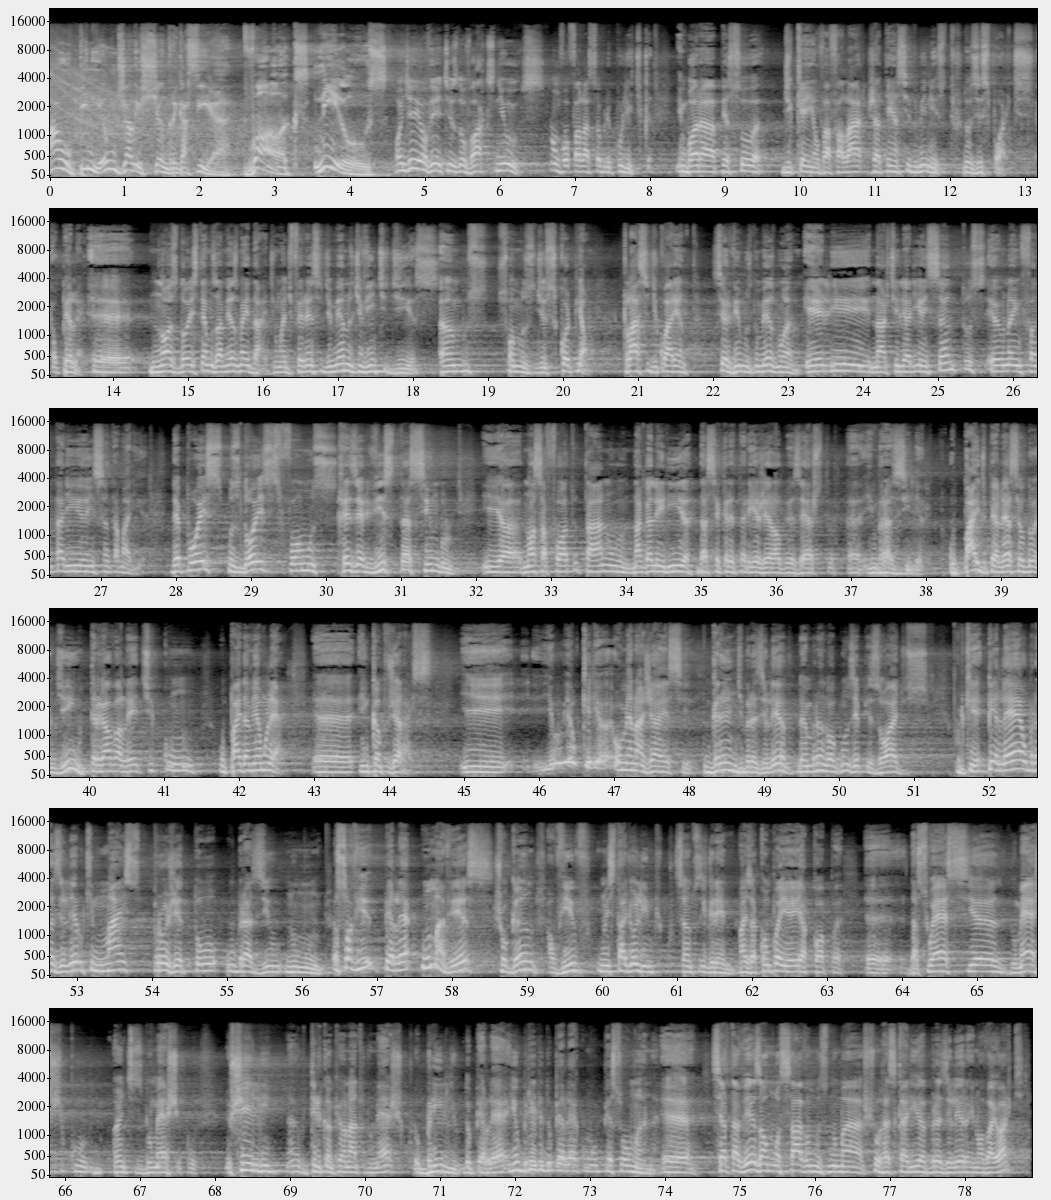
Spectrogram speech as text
A opinião de Alexandre Garcia. Vox News. Bom dia, ouvintes do Vox News. Não vou falar sobre política embora a pessoa de quem eu vá falar já tenha sido ministro dos esportes, é o Pelé. É, nós dois temos a mesma idade, uma diferença de menos de 20 dias. Ambos somos de escorpião, classe de 40. Servimos no mesmo ano. Ele na artilharia em Santos, eu na infantaria em Santa Maria. Depois, os dois fomos reservista símbolo e a nossa foto está na galeria da Secretaria-Geral do Exército eh, em Brasília. O pai de Pelé, seu Dondinho, entregava leite com o pai da minha mulher, eh, em Campos Gerais. E, eu, eu queria homenagear esse grande brasileiro, lembrando alguns episódios, porque Pelé é o brasileiro que mais projetou o Brasil no mundo. Eu só vi Pelé uma vez jogando ao vivo no Estádio Olímpico, Santos e Grêmio, mas acompanhei a Copa eh, da Suécia, do México, antes do México do Chile, né, o tricampeonato do México, o brilho do Pelé e o brilho do Pelé como pessoa humana. É, certa vez almoçávamos numa churrascaria brasileira em Nova York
